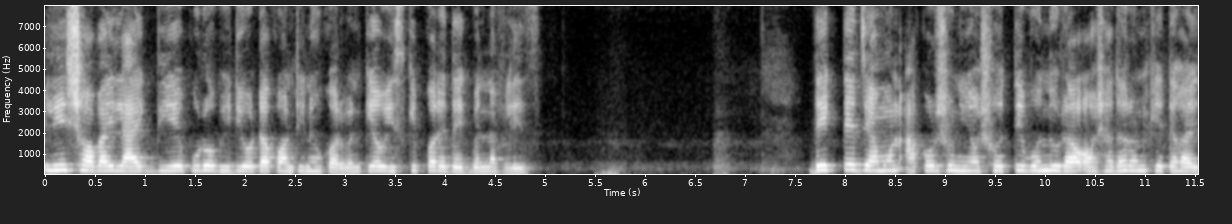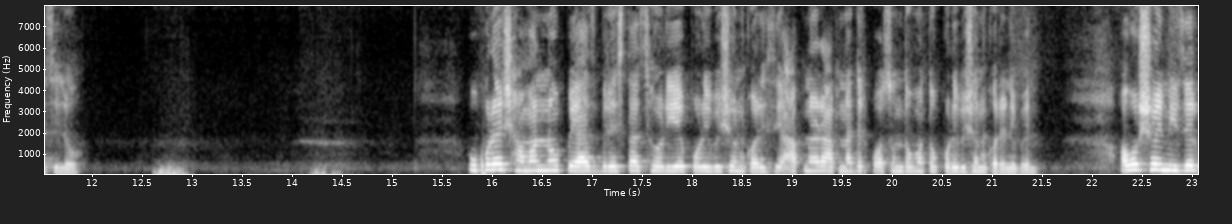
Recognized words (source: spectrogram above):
প্লিজ সবাই লাইক দিয়ে পুরো ভিডিওটা কন্টিনিউ করবেন। কেউ স্কিপ করে দেখবেন না প্লিজ। দেখতে যেমন আকর্ষণীয়, সত্যি বন্ধুরা অসাধারণ খেতে হয়েছিল। উপরে সামান্য পেঁয়াজ ব্রেস্তা ছড়িয়ে পরিবেশন করেছি। আপনারা আপনাদের পছন্দ মতো পরিবেশন করে নেবেন। অবশ্যই নিজের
